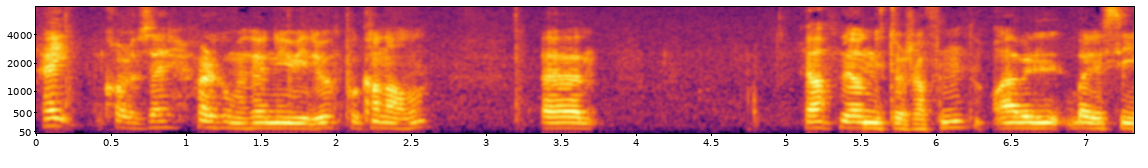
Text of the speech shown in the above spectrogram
Hei, Carlos her. Velkommen til en ny video på kanalen. Uh, ja, det er nyttårsaften, og jeg vil bare si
